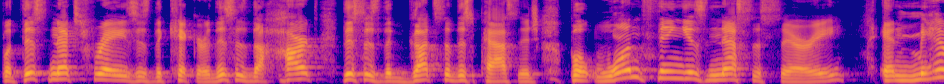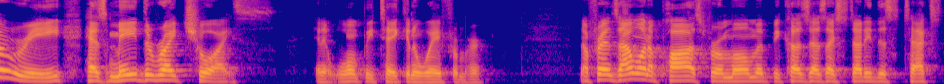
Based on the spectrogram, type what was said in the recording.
but this next phrase is the kicker. This is the heart, this is the guts of this passage. But one thing is necessary, and Mary has made the right choice, and it won't be taken away from her. Now, friends, I want to pause for a moment because as I studied this text,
